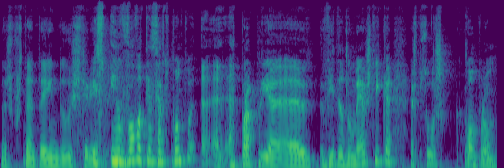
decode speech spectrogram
Mas, portanto, a indústria... Isso envolve até certo ponto a, a própria a vida doméstica, as pessoas compram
